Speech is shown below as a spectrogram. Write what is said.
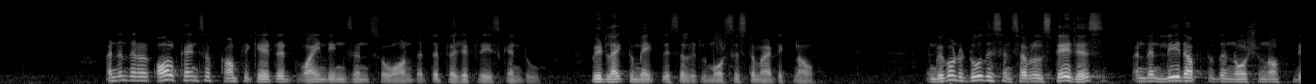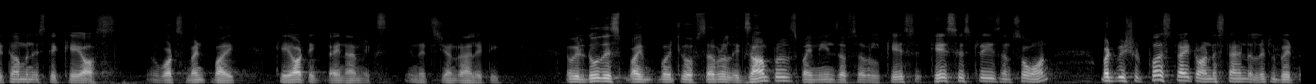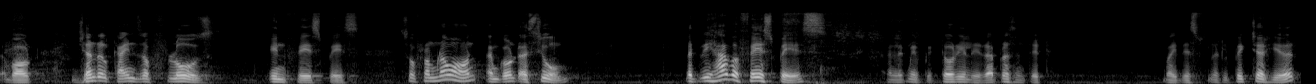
and then there are all kinds of complicated windings and so on that the trajectories can do. We would like to make this a little more systematic now and we are going to do this in several stages and then lead up to the notion of deterministic chaos and what is meant by chaotic dynamics in its generality. We will do this by virtue of several examples by means of several case, case histories and so on but we should first try to understand a little bit about general kinds of flows in phase space. So from now on I am going to assume that we have a phase space and let me pictorially represent it by this little picture here.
